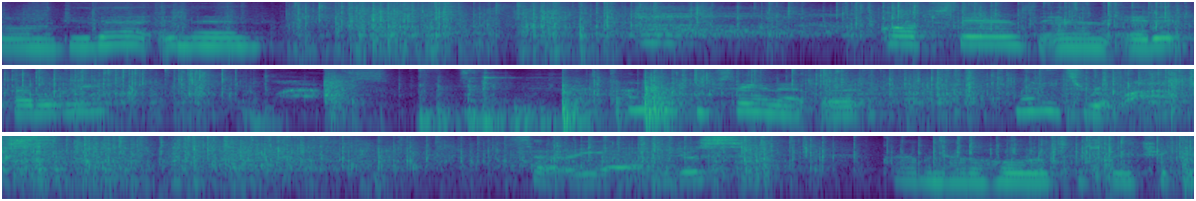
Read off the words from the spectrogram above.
So Gonna do that and then go upstairs and edit probably. Relax. I know I keep saying that, but I need to relax. Sorry. I'm just grabbing out a whole rotisserie chicken.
